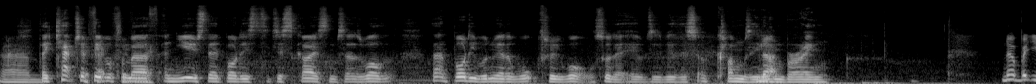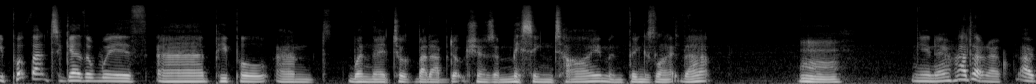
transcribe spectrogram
Um, They capture people from. Earth and use their bodies to disguise themselves. Well, that body wouldn't be able to walk through walls, would it? It would just be this sort of clumsy, No. lumbering. No, but you put that together with uh, people and when they talk about abductions and missing time and things like that. Hmm. You know, I don't know. I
